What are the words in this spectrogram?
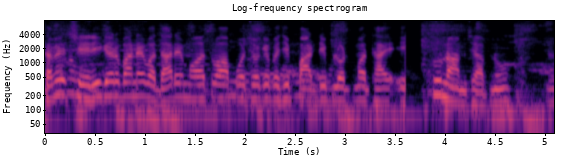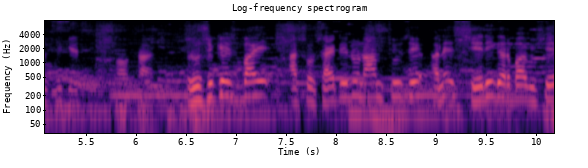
તમે શેરી ગરબાને વધારે મહત્વ આપો છો કે પછી પાર્ટી પ્લોટમાં થાય, એ શું નામ છે આપનું? ઋષિકેશભાઈ આ સોસાયટીનું નામ શું છે અને શેરી ગરબા વિશે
